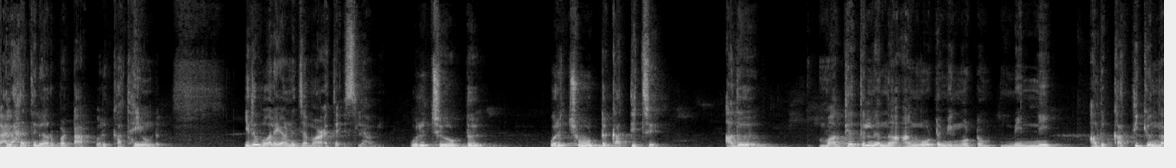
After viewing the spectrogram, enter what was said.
കലഹത്തിലേർപ്പെട്ട ഒരു കഥയുണ്ട്. ഇതുപോലെയാണ് ജമാഅത്തെ ഇസ്ലാമി. ഒരു ചൂട്ട് ഒരു ചൂട്ട് കത്തിച്ച് അത് മധ്യത്തിൽ നിന്ന് അങ്ങോട്ടും ഇങ്ങോട്ടും മിന്നി അത് കത്തിക്കുന്ന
